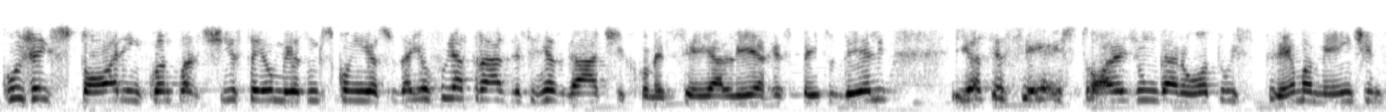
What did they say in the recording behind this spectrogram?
cuja história enquanto artista eu mesmo desconheço. Daí eu fui atrás desse resgate, comecei a ler a respeito dele e acessei a história de um garoto extremamente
